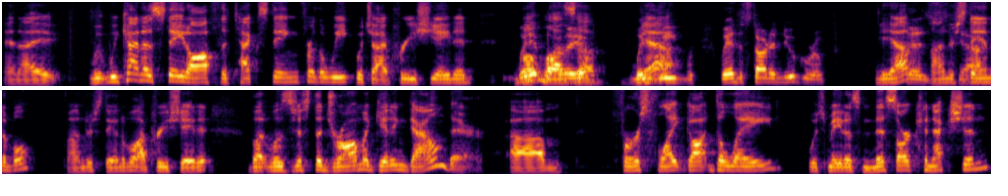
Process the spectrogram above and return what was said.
and I we, we kind of stayed off the texting for the week, which I appreciated. We didn't bother you. uh, We, Yeah. we, we had to start a new group. Yeah. understandable. Understandable. I appreciate it. But was just the drama getting down there. Um, first flight got delayed, which made us miss our connection,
